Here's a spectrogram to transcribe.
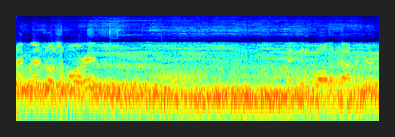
I'm going to throw some more in. That little ball of copper here.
